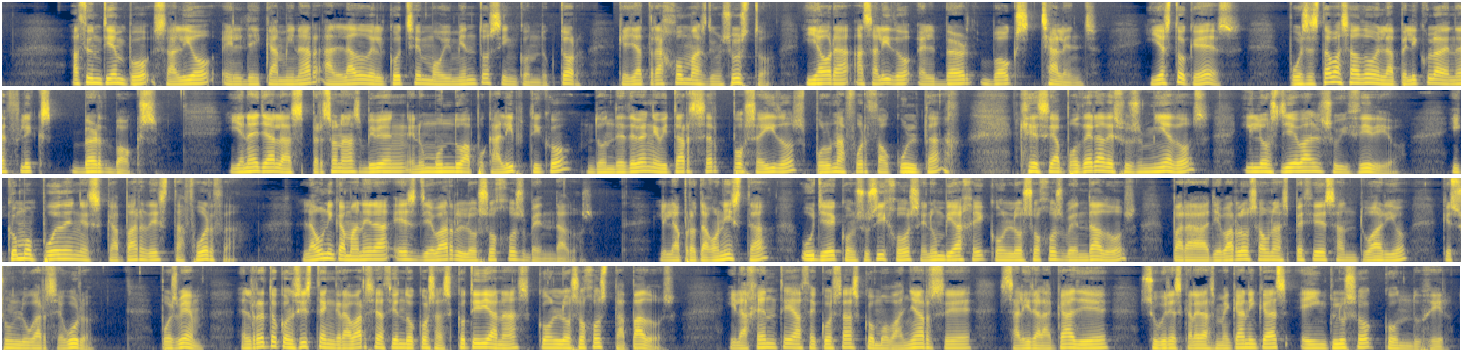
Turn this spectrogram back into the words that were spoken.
Hace un tiempo salió el de caminar al lado del coche en movimiento sin conductor, que ya trajo más de un susto, y ahora ha salido el Bird Box Challenge. ¿Y esto qué es? Pues está basado en la película de Netflix Bird Box. Y en ella las personas viven en un mundo apocalíptico donde deben evitar ser poseídos por una fuerza oculta que se apodera de sus miedos y los lleva al suicidio. ¿Y cómo pueden escapar de esta fuerza? La única manera es llevar los ojos vendados. Y la protagonista huye con sus hijos en un viaje con los ojos vendados para llevarlos a una especie de santuario que es un lugar seguro. Pues bien, el reto consiste en grabarse haciendo cosas cotidianas con los ojos tapados, y la gente hace cosas como bañarse, salir a la calle, subir escaleras mecánicas e incluso conducir.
